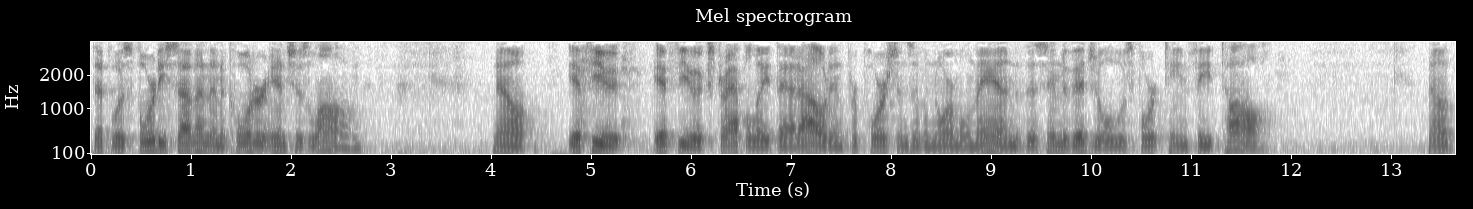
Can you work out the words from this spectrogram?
that was 47 and a quarter inches long. Now, if you if you extrapolate that out in proportions of a normal man, this individual was 14 feet tall. Now,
